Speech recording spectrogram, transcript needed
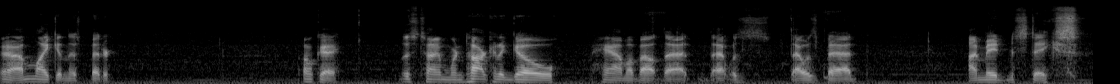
Yeah, I'm liking this better. Okay. This time we're not gonna go ham about that. That was that was bad. I made mistakes.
